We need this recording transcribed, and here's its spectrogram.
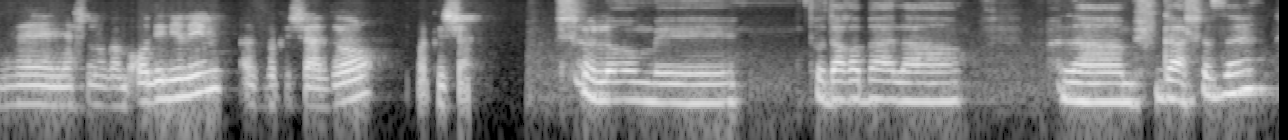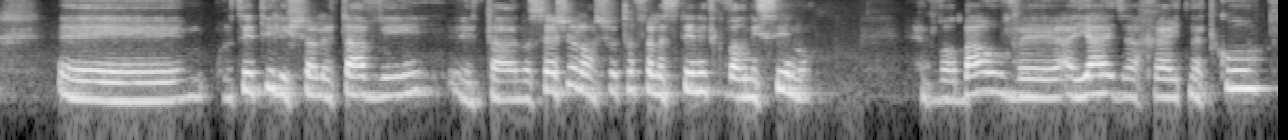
ויש לנו גם עוד עניינים, אז בבקשה, דור, בבקשה. שלום, אה, תודה רבה על, ה, על המפגש הזה. אה, רציתי לשאול את אבי, את הנושא של הרשות הפלסטינית כבר ניסינו. הם כבר באו והיה את זה אחרי ההתנתקות,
